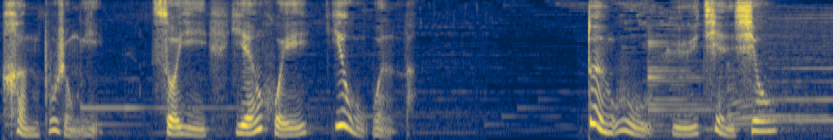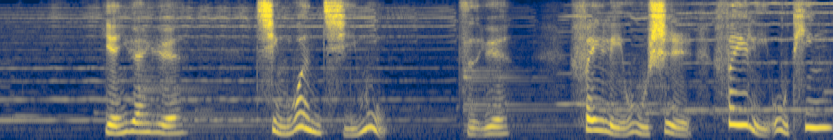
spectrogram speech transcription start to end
很不容易，所以颜回又问了。顿悟于渐修。颜渊曰：“请问其目。”子曰：“非礼勿视，非礼勿听，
